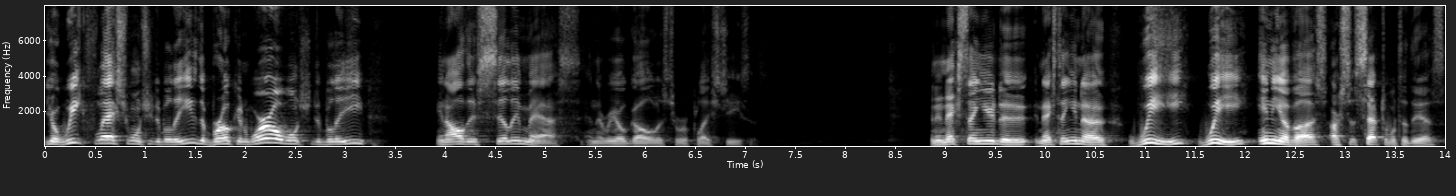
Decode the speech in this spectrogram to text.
your weak flesh wants you to believe. The broken world wants you to believe in all this silly mess. And the real goal is to replace Jesus. And the next thing you do, the next thing you know, we, we, any of us are susceptible to this.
